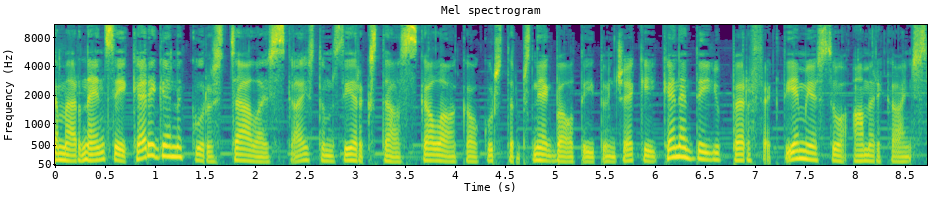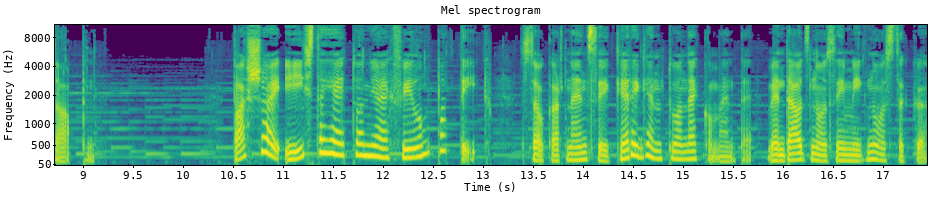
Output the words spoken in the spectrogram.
Kamēr Nancy Kerigene, kuras cēlais skaistums ierakstās skalā kaut kur starp sniegbaltītu un Džekiju Kenediju, perfekti iemieso amerikāņu sapni. Pašai īstajai Tonjai filma patīk. Savukārt Nancy Kerigana to nekomentē. Vien daudz nozīmīgi nosaka,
